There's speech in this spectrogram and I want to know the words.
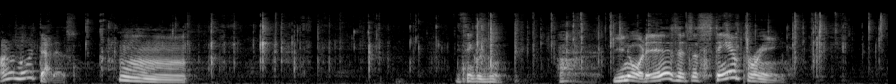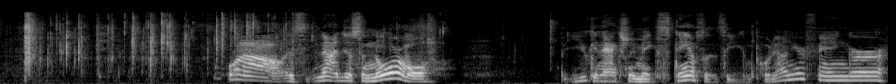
I don't know what that is. Hmm. You think we can? You know what it is? It's a stamp ring. Wow, it's not just a normal, but you can actually make stamps with it. So you can put it on your finger,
